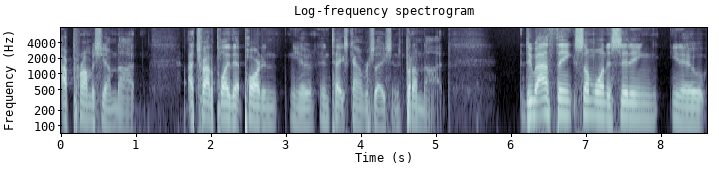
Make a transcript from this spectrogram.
I promise you I'm not. I try to play that part in you know in text conversations, but I'm not. Do I think someone is sitting you know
